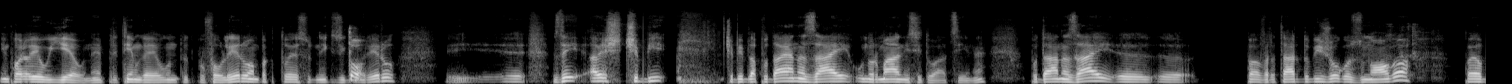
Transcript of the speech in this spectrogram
in pa jo je ujel. Ne. Pri tem ga je on tudi pofauliral, ampak to je sodnik zignoriral. E, zdaj, veš, če, bi, če bi bila podaja nazaj v normalni situaciji, ne. podaja nazaj, e, e, pa vrtar dobi žogo z nogo, pa jo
